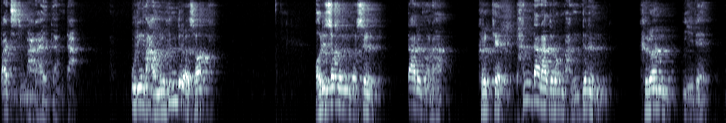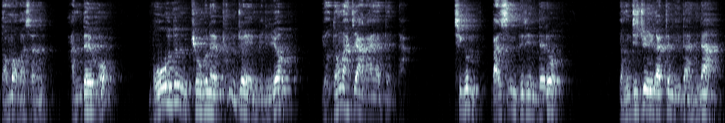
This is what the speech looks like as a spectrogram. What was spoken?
빠지지 말아야 된다. 우리 마음을 흔들어서 어리석은 것을 따르거나 그렇게 판단하도록 만드는 그런 일에 넘어가서는 안 되고 모든 교훈의 풍조에 밀려 요동하지 않아야 된다. 지금 말씀드린 대로 영지주의 같은 이단이나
